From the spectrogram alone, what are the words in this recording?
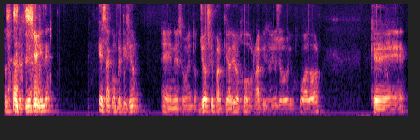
tiene esa competición en ese momento. Yo soy partidario del juego rápido. Yo soy un jugador que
